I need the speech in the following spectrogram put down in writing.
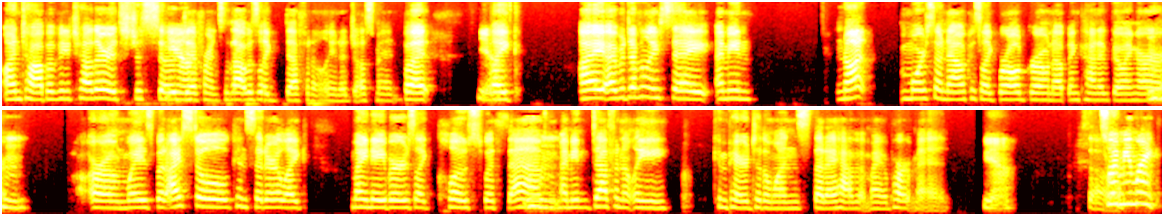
on top of each other. It's just so Yeah. different. So that was like definitely an adjustment. But Yeah. like I I would definitely say, I mean, not more so now because like we're all grown up and kind of going our Mhm. our own ways, but I still consider like my neighbors like close with them. Mhm. I mean, definitely compared to the ones that I have at my apartment. yeah. So, So I mean, like,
